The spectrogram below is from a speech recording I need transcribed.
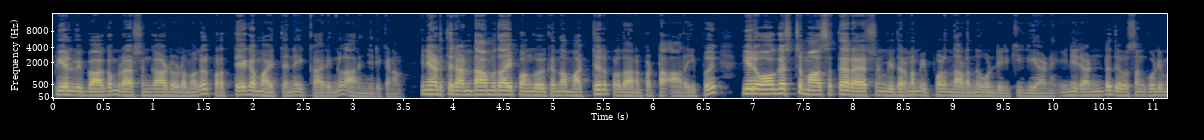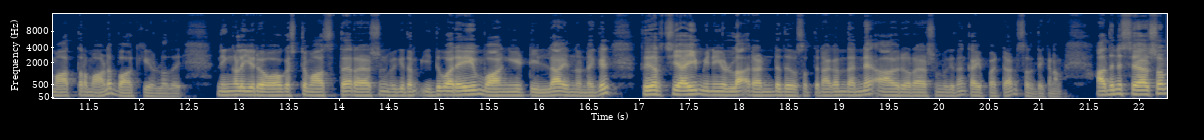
പി എൽ വിഭാഗം റേഷൻ കാർഡ് ഉടമകൾ പ്രത്യേകമായി തന്നെ ഇക്കാര്യങ്ങൾ അറിഞ്ഞിരിക്കണം. ഇനി അടുത്ത് രണ്ടാമതായി പങ്കുവെക്കുന്ന മറ്റൊരു പ്രധാനപ്പെട്ട അറിയിപ്പ് ഈ ഒരു ഓഗസ്റ്റ് മാസത്തെ റേഷൻ വിതരണം ഇപ്പോൾ നടന്നുകൊണ്ടിരിക്കുകയാണ്. ഇനി രണ്ട് ദിവസം കൂടി മാത്രമാണ് ബാക്കിയുള്ളത്. നിങ്ങൾ ഈ ഒരു ഓഗസ്റ്റ് മാസത്തെ റേഷൻ വിഹിതം ഇതുവരെയും വാങ്ങിയിട്ടില്ല എന്നുണ്ടെങ്കിൽ തീർച്ചയായും ഇനിയുള്ള രണ്ട് ദിവസത്തിനകം തന്നെ ആ ഒരു റേഷൻ വിഹിതം കൈപ്പറ്റാൻ ശ്രദ്ധിക്കണം. അതിനുശേഷം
